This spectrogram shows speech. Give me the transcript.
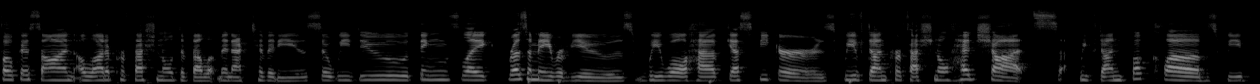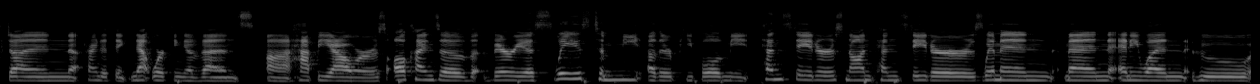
focus on a lot of professional development activities. So we do things like resume reviews, we will have guest speakers, we've done professional headshots, we've done book clubs, we've done, trying to think, networking events, uh, happy hours, all kinds of various ways to meet other people, meet Penn Staters, non Penn Staters, women, men, anyone who,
